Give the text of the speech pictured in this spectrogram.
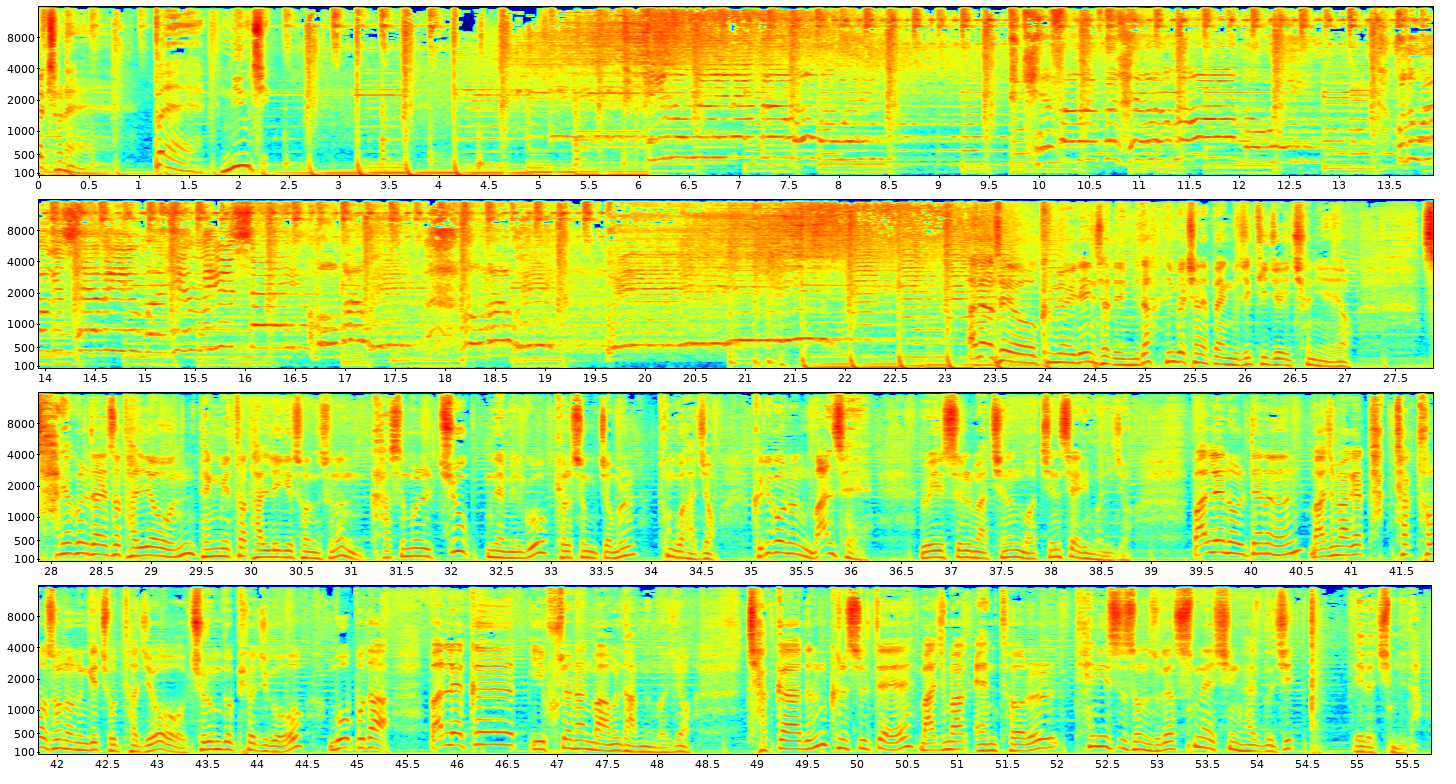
임백천의 백뮤직. 안녕하세요. 금요일에 인사드립니다. 임백천의 백뮤직 DJ 천이에요 사력을 다해서 달려온 100m 달리기 선수는 가슴을 쭉 내밀고 결승점을 통과하죠. 그리고는 만세! 레이스를 마치는 멋진 세리머니죠. 빨래 놓을 때는 마지막에 탁탁 털어서 놓는 게 좋다죠. 주름도 펴지고 무엇보다 빨래 끝! 이 후련한 마음을 담는 거죠. 작가들은 글 쓸 때 마지막 엔터를 테니스 선수가 스매싱 하듯이 내려칩니다.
